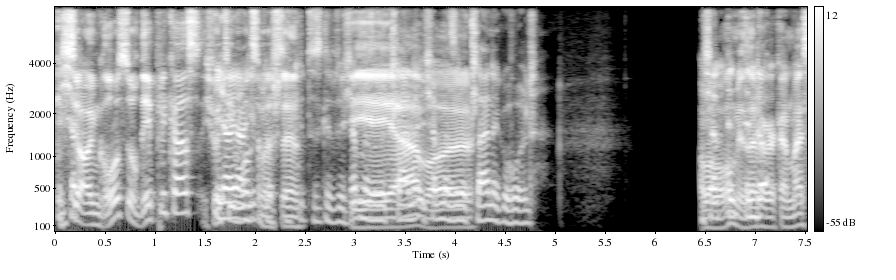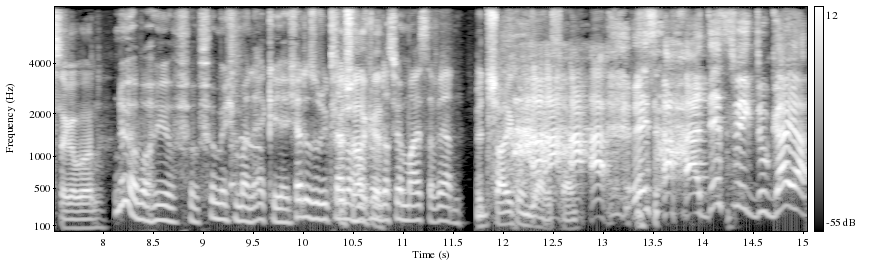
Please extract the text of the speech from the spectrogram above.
Gibt es ja auch in groß so Replikas? Ich würde ja, die im Wohnzimmer stellen. gibt es, gibt es. Ich habe mir, so hab mir so eine kleine geholt. Ich Aber hab warum? Ihr seid ja gar kein Meister geworden. Nö, aber hier für, für mich in meiner Ecke hier. Ich hatte so die kleine Schalke. Hoffnung, dass wir Meister werden. Mit Schalke und Jahreszahlen. Deswegen, du Geier,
